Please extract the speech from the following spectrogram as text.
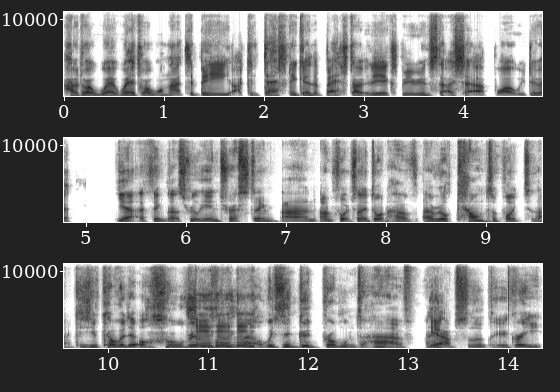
how do I where where do I want that to be? I can definitely get the best out of the experience that I set up while we do it. Yeah, I think that's really interesting. And unfortunately, I don't have a real counterpoint to that because you've covered it all really, really well, which is a good problem to have. I yeah. absolutely agree.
